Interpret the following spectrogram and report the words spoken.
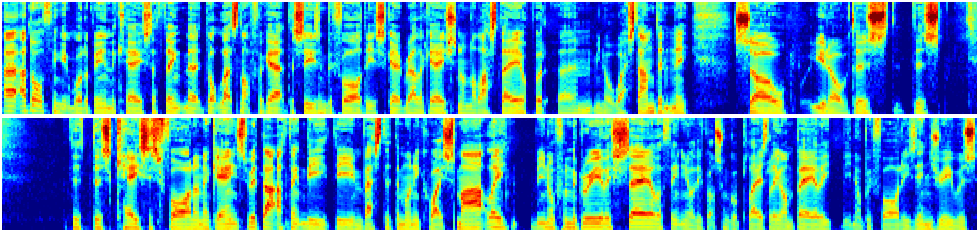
I don't think it would have been the case. I think that let's not forget the season before the escape relegation on the last day up at um, you know West Ham, didn't he? So you know there's there's there's cases for and against with that. I think they, they invested the money quite smartly. You know from the Grealish sale, I think you know they've got some good players. Leon Bailey, you know before his injury was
